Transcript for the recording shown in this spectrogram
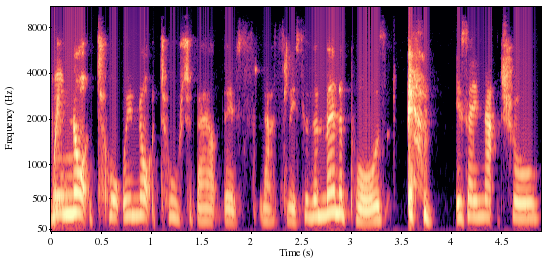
we're not taught. We're not taught about this, Natalie. So the menopause is a natural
